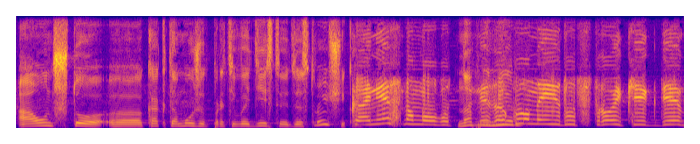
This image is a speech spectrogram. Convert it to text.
А он что, э, как-то может противодействовать застройщикам? Конечно могут. Например? Незаконно идут стройки, где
